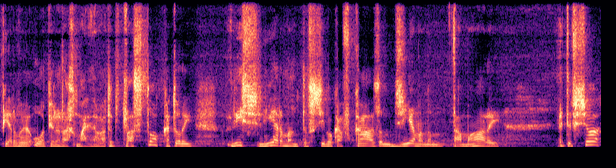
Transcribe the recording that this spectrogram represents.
первая опера Рахманинова. Вот этот Восток, который весь Лермонтов с его Кавказом, демоном, Тамарой, это все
